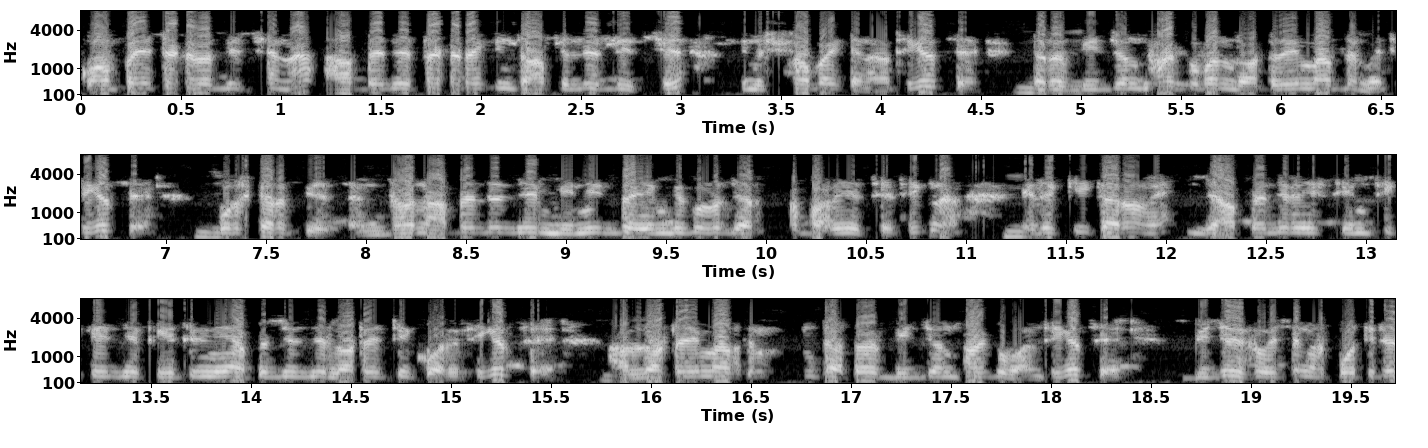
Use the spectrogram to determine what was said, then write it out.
কোম্পানি টাকাটা দিচ্ছে না আপনাদের টাকাটা কিন্তু আপনাদের দিচ্ছে কিন্তু সবাইকে না ঠিক আছে? যারা জি। বিশ জন ভাগ্যবান লটারির মাধ্যমে ঠিক আছে? পুরস্কার পেয়েছেন। ধরুন আপনাদের যে মিনিট বা এমবি গুলো যারা বাড়িয়েছে ঠিক না। এটা কি কারণে? যে আপনাদের এই সিম থেকে যে কেটে নিয়ে আপনাদের যে লটারিটি করে ঠিক আছে? আর লটারির মাধ্যমে কিন্তু আপনারা বিশ জন ভাগ্যবান ঠিক আছে? বিজয় হয়েছেন আর প্রতিটা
